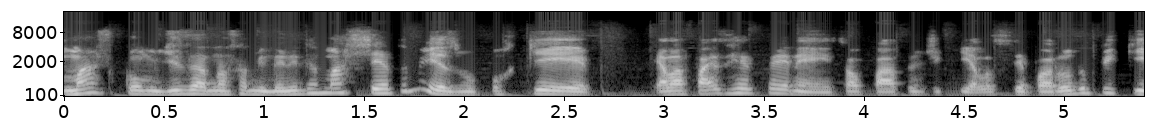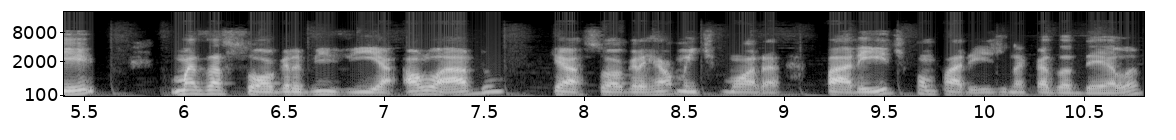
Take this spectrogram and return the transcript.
Mas, como diz a nossa amiga Anitta, maceta mesmo, porque ela faz referência ao fato de que ela se separou do Piquet, mas a sogra vivia ao lado, que a sogra realmente mora parede com parede na casa dela.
